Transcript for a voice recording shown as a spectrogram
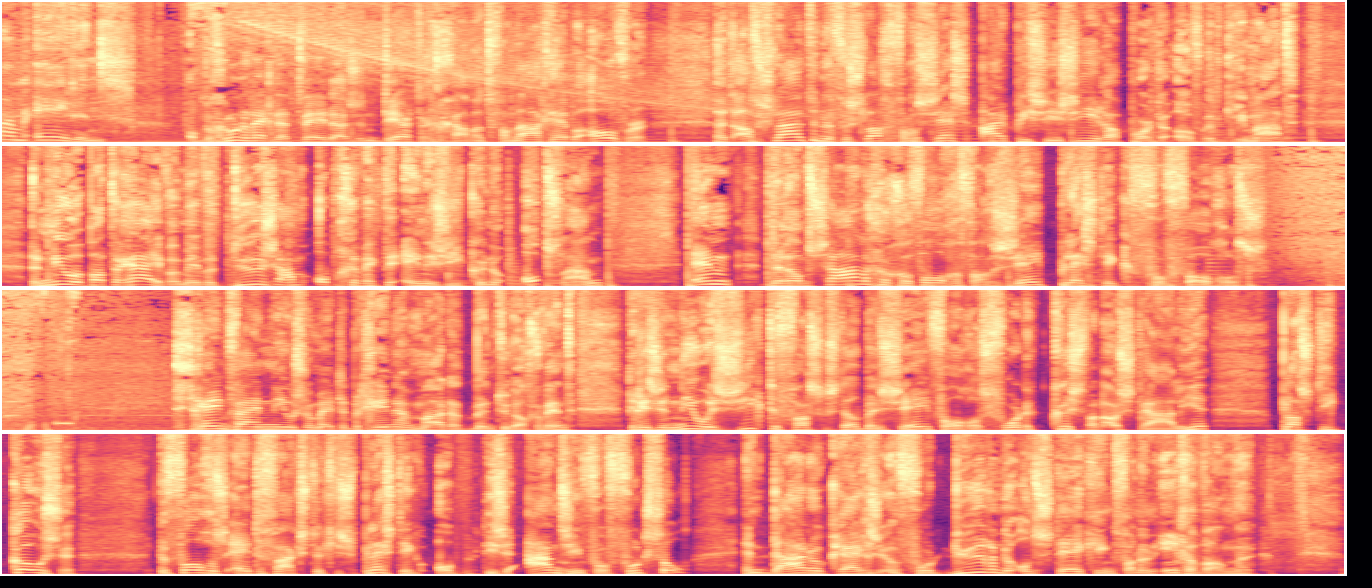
Harm Edens. Op de Groene Weg naar 2030 gaan we het vandaag hebben over het afsluitende verslag van zes IPCC-rapporten over het klimaat, een nieuwe batterij waarmee we duurzaam opgewekte energie kunnen opslaan en de rampzalige gevolgen van zeeplastic voor vogels. Is geen fijn nieuws om mee te beginnen, maar dat bent u wel gewend. Er is een nieuwe ziekte vastgesteld bij zeevogels voor de kust van Australië: plasticose. De vogels eten vaak stukjes plastic op die ze aanzien voor voedsel. En daardoor krijgen ze een voortdurende ontsteking van hun ingewanden.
